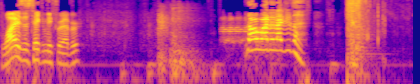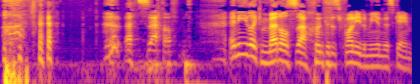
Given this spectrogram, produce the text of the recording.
Why is this taking me forever? No, why did I do that? that sound. Any like metal sound is funny to me in this game.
